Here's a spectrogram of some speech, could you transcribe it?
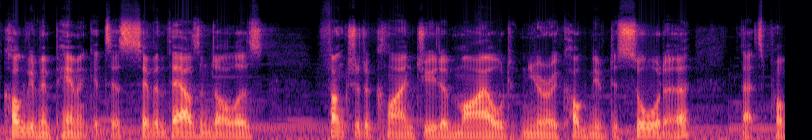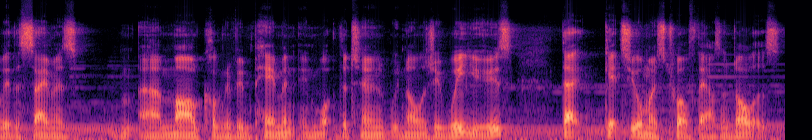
Cognitive impairment gets us $7,000. Functional decline due to mild neurocognitive disorder, that's probably the same as uh, mild cognitive impairment in what the terminology we use, that gets you almost $12,000.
